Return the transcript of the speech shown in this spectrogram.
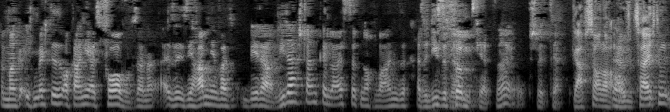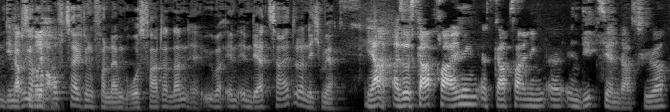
Und man, ich möchte es auch gar nicht als Vorwurf, sondern also sie haben jedenfalls weder Widerstand geleistet, noch waren sie, also diese ja. fünf jetzt, ne, speziell. Gab es da auch noch ähm, Aufzeichnungen? Gab es auch noch Aufzeichnungen von deinem Großvater dann äh, über in, in der Zeit oder nicht mehr? Ja, also es gab vor allen Dingen, es gab vor allen Dingen äh, Indizien dafür,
